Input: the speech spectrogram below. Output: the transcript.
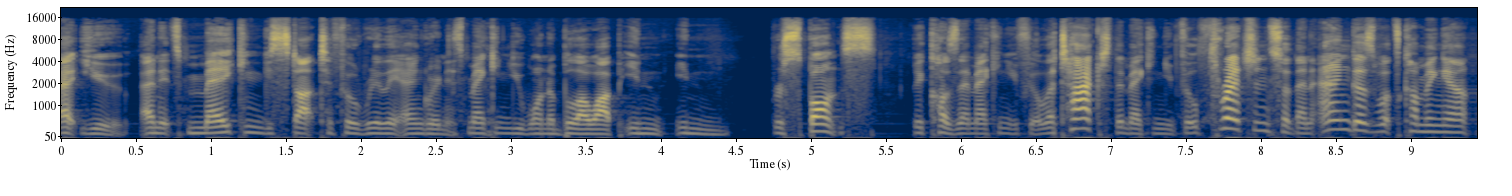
at you and it's making you start to feel really angry and it's making you want to blow up in in response because they're making you feel attacked, they're making you feel threatened, so then anger's what's coming out.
